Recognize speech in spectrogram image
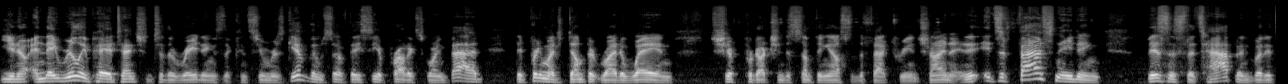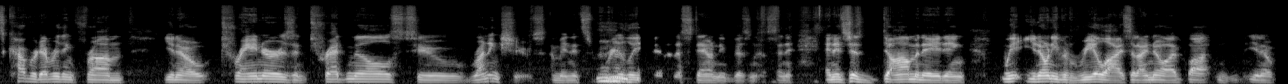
you know, and they really pay attention to the ratings that consumers give them. So if they see a product's going bad, they pretty much dump it right away and shift production to something else in the factory in China. And it, it's a fascinating business that's happened, but it's covered everything from you know trainers and treadmills to running shoes. I mean it's Mhm. really been an astounding business and it, and it's just dominating. We you don't even realize it. I know i've bought you know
